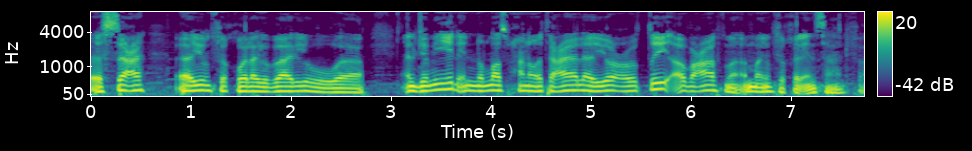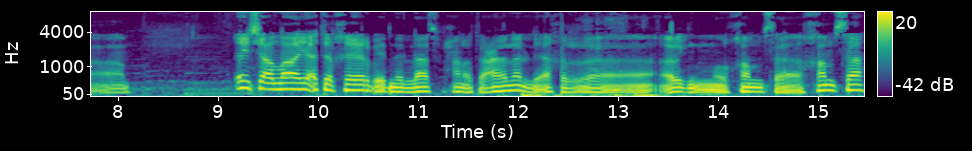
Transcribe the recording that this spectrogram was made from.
السعة ينفق ولا يبالي. والجميل أن الله سبحانه وتعالى يعطي أضعاف ما ينفق الإنسان. ف إن شاء الله يأتي الخير بإذن الله سبحانه وتعالى. لآخر رقم خمسة خمسة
